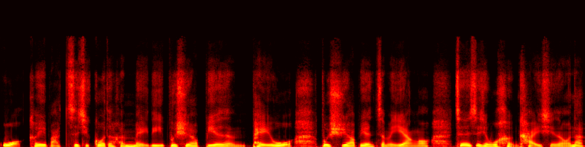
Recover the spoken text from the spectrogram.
我可以把自己过得很美丽，不需要别人陪我，不需要别人怎么样哦。这件事情我很开心哦。那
